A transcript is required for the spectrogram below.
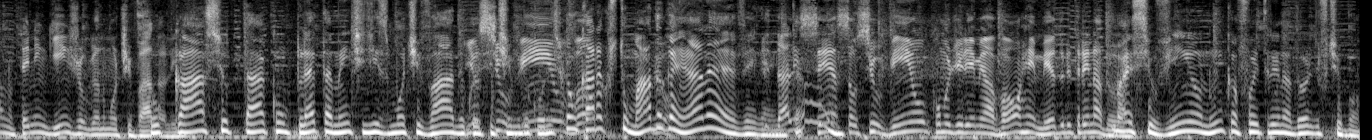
Ah, não tem ninguém jogando motivado O ali. Cássio tá completamente desmotivado E com o esse time do Silvinho, Corinthians, que é um cara acostumado a ganhar, né, Veiga? E dá Então, licença, o Silvinho, como diria minha avó, é um remedo de treinador. Mas Silvinho nunca foi treinador de futebol.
